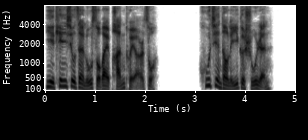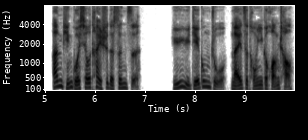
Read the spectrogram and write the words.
叶天秀在卢所外盘腿而坐，忽见到了一个熟人——安平国萧太师的孙子，与雨蝶公主来自同一个皇朝。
